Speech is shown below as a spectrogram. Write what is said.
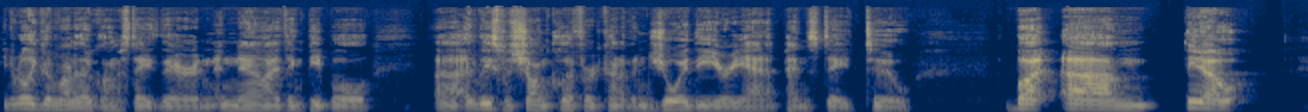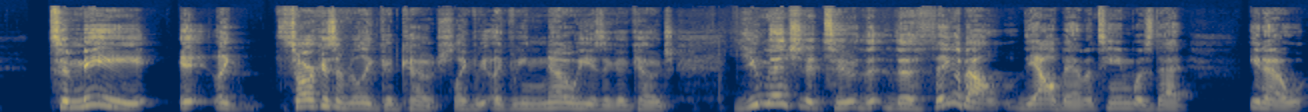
he had a really good run at Oklahoma State there, and, and now I think people, uh, at least with Sean Clifford, kind of enjoyed the year he had at Penn State too. But um, you know, to me, it like Sark is a really good coach. Like we like we know he's a good coach. You mentioned it too. The the thing about the Alabama team was that you know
